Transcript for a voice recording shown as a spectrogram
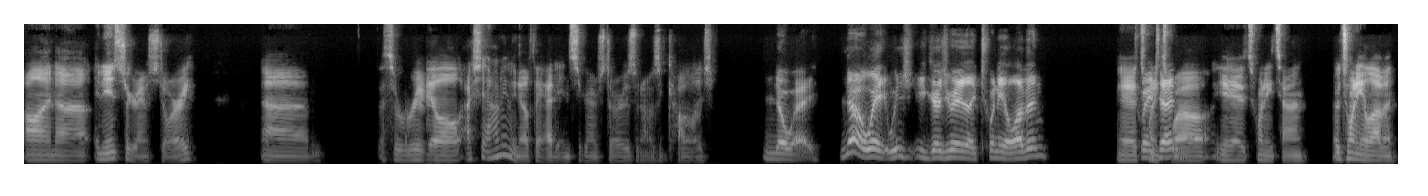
on uh, an Instagram story. Um, that's a real. Actually, I don't even know if they had Instagram stories when I was in college. No way. No wait. When you graduated, like 2011. Yeah, 2012. Yeah, 2010 or 2011.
